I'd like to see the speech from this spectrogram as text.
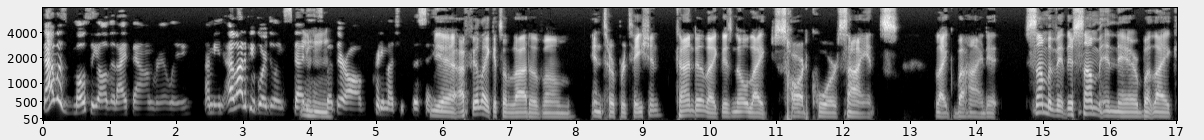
that was mostly all that I found. Really, I mean, a lot of people are doing studies, mm-hmm. but they're all pretty much the same. Yeah, I feel like it's a lot of um interpretation, kind of like there's no like hardcore science like behind it. Some of it, there's some in there, but like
